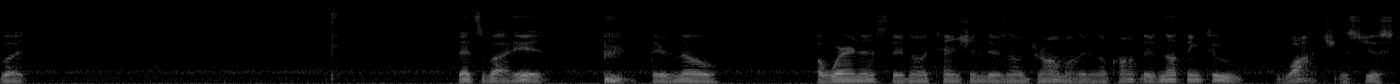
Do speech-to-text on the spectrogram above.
but that's about it. there's no awareness, there's no attention, there's no drama, there's no conflict, there's nothing to watch. It's just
